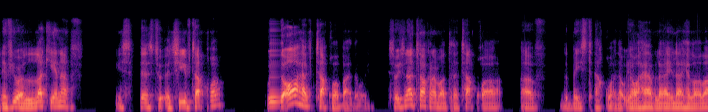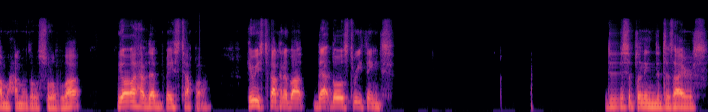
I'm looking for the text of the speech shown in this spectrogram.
if you are lucky enough he says to achieve taqwa we all have taqwa by the way so he's not talking about the taqwa of the base taqwa that we all have la ilaha illallah muhammad rasulullah we all have that base taqwa here he's talking about that those three things disciplining the desires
